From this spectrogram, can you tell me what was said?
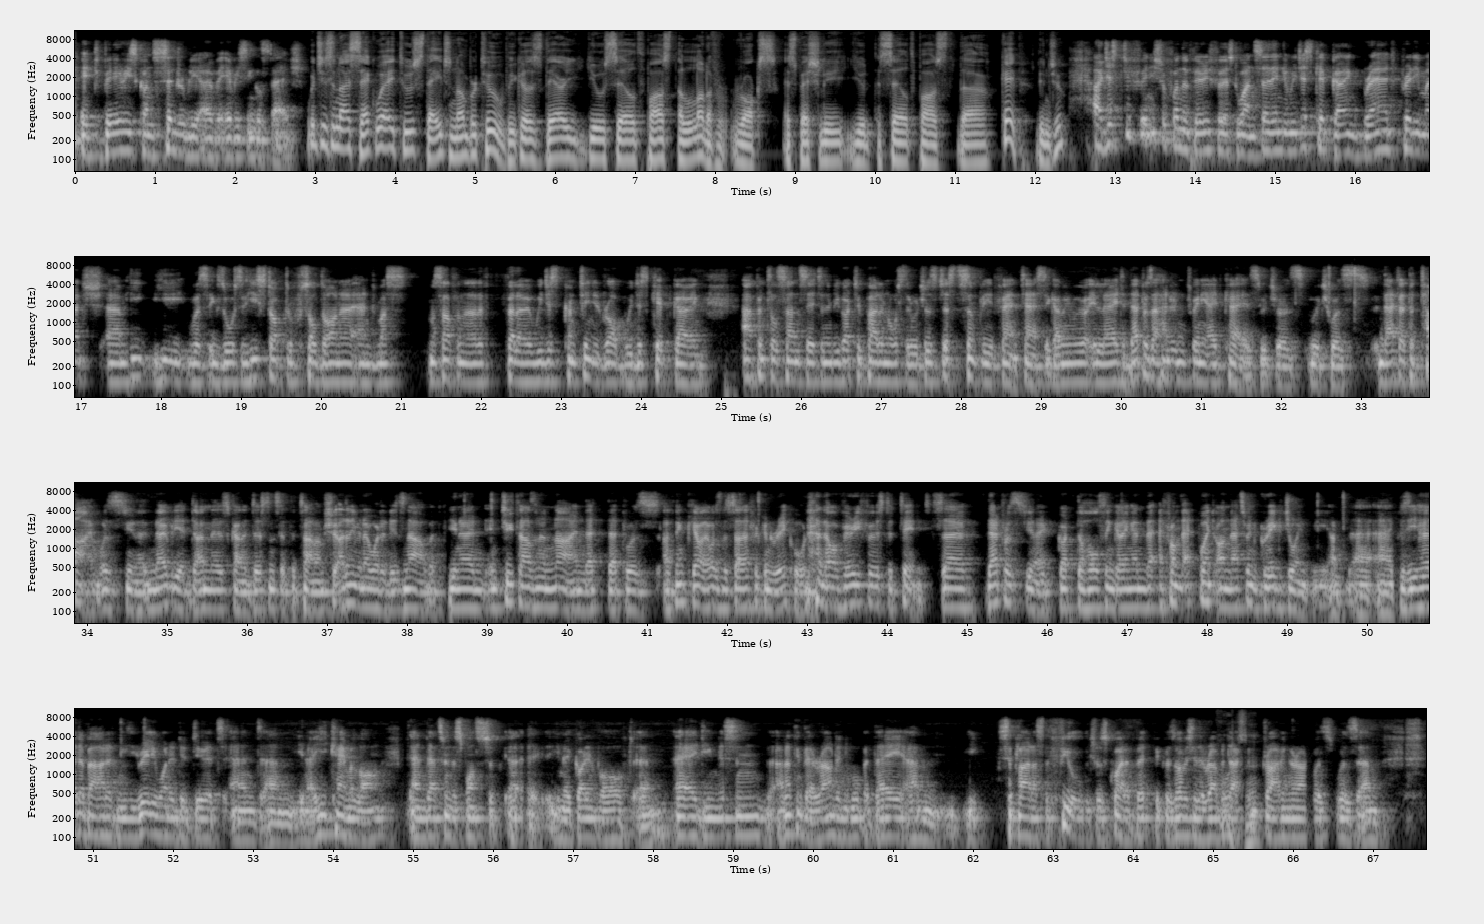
it varies considerably over every single stage. Which is a nice segue to stage number two, because there you sailed past a lot of rocks, especially you sailed past the Cape, didn't you? Uh, just to finish off on the very first one. So then we just kept going. Brad pretty much um, he he was exhausted. He stopped off Saldanha and myself and another fellow, we just continued, Rob, we just kept going up until sunset, and then we got to Paternoster, which was just simply fantastic. I mean, we were elated. That was 128 k's, which was which was that at the time was you know nobody had done this kind of distance at the time. I'm sure I don't even know what it is now, but you know in, in 2009 that that was I think yeah that was the South African record, our very first attempt. So that was you know got the whole thing going, and that, from that point on, that's when Greg joined me because uh, uh, he heard about it and he really wanted to do it, and um, you know he came along and and that's when the sponsorship, uh, uh you know, got involved. Um, AAD Nissan, I don't think they're around anymore, but they um, supplied us the fuel, which was quite a bit because obviously the rubber duck yeah. driving around was was um,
